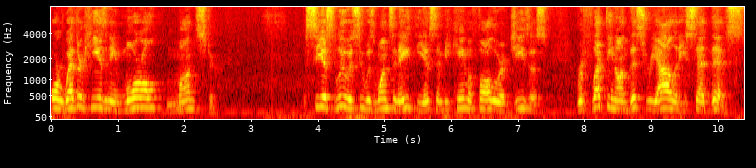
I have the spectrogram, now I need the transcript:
or whether he is an immoral monster. C.S. Lewis, who was once an atheist and became a follower of Jesus, reflecting on this reality, said this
